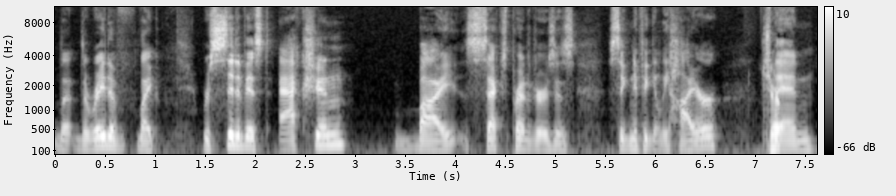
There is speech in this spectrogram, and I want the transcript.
the, the rate of like recidivist action by sex predators is significantly higher Sure. than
